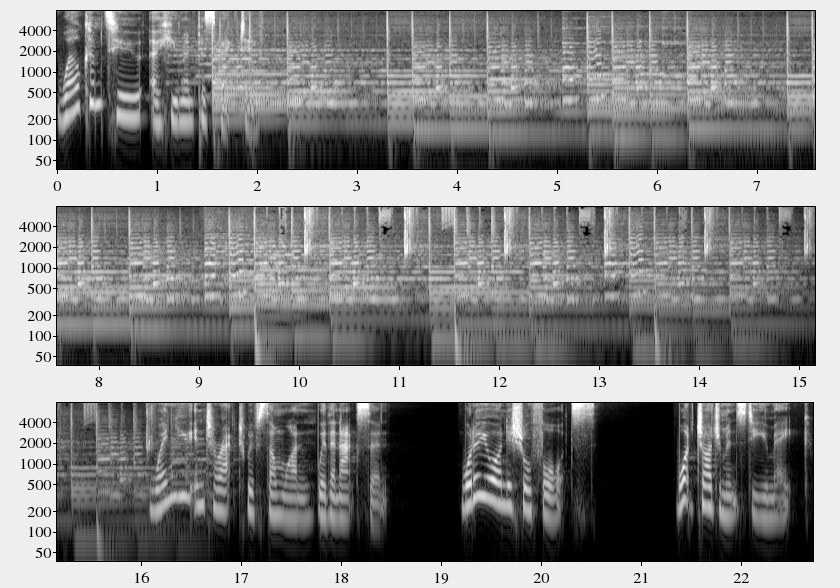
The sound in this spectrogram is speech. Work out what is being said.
Welcome to A Human Perspective. When you interact with someone with an accent, what are your initial thoughts? What judgments do you make?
